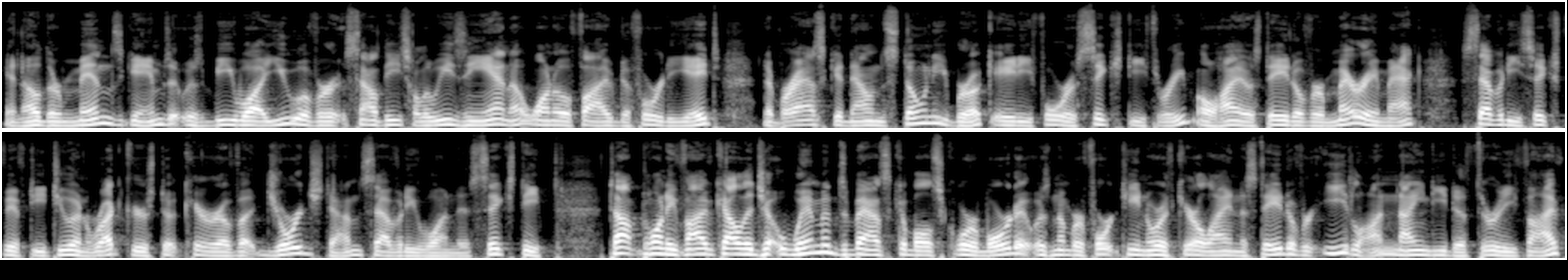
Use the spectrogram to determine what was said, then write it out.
In other men's games, it was BYU over Southeast Louisiana 105 to 48. Nebraska down Stony Brook 84 63. Ohio State over Merrimack 76 52. And Rutgers took care of Georgetown 71 to 60. Top 25 college women's basketball scoreboard. It was number 14 North Carolina State over Elon 90 to 35.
